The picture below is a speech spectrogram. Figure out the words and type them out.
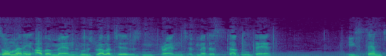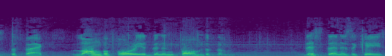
so many other men whose relatives and friends have met a sudden death, he sensed the facts long before he had been informed of them. This, then, is a case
